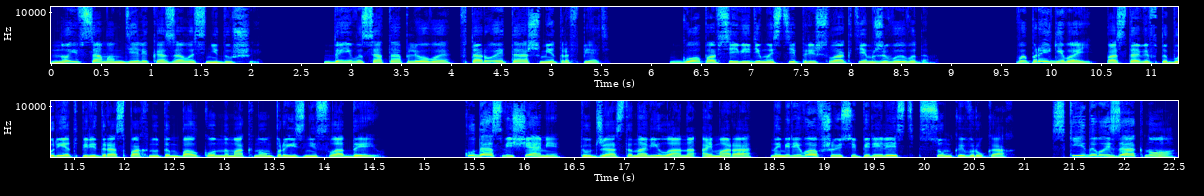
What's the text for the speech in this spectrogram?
Но и в самом деле казалось ни души. Да и высота плевая, второй этаж метров пять. Го, по всей видимости, пришла к тем же выводам. «Выпрыгивай!» – поставив табурет перед распахнутым балконным окном, произнесла Дею. «Куда с вещами?» Тут же остановила она Аймара, намеревавшуюся перелезть с сумкой в руках. «Скидывай за окно!»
